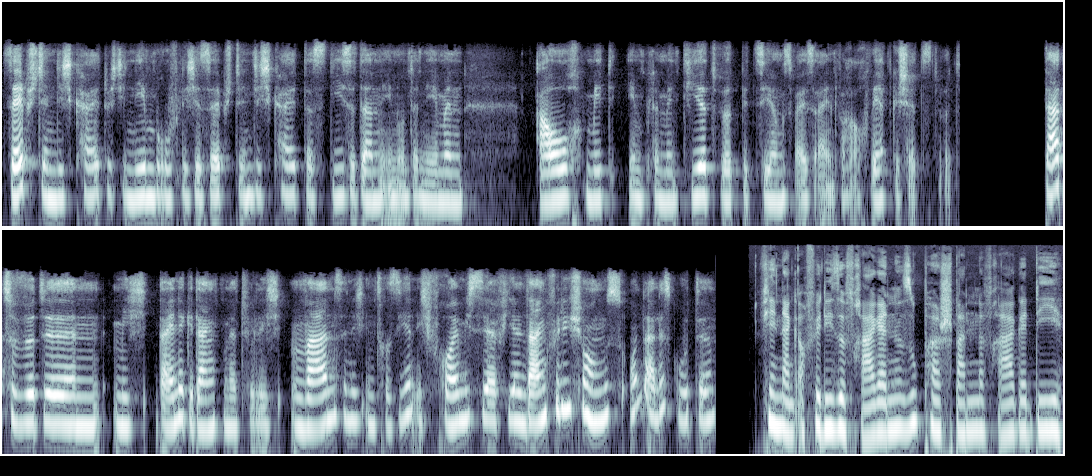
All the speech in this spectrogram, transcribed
Selbstständigkeit, durch die nebenberufliche Selbstständigkeit, dass diese dann in Unternehmen auch mit implementiert wird, beziehungsweise einfach auch wertgeschätzt wird. Dazu würden mich deine Gedanken natürlich wahnsinnig interessieren. Ich freue mich sehr. Vielen Dank für die Chance und alles Gute. Vielen Dank auch für diese Frage. Eine super spannende Frage, die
